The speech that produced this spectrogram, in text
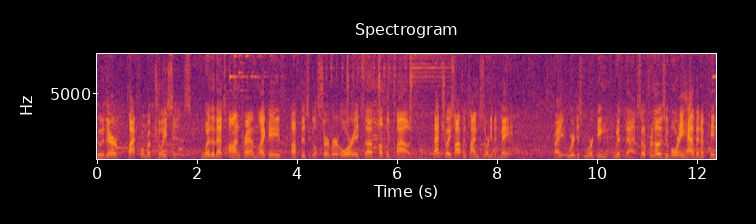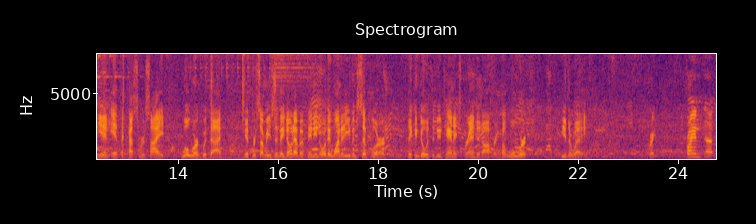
who their platform of choice is, whether that's on-prem, like a, a, physical server, or it's a public cloud. That choice oftentimes has already been made right? We're just working with that. So for those who've already have an opinion at the customer site, we'll work with that. If for some reason they don't have an opinion or they want it even simpler, they can go with the Nutanix branded offering, but we'll work either way. Great. Brian, uh,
